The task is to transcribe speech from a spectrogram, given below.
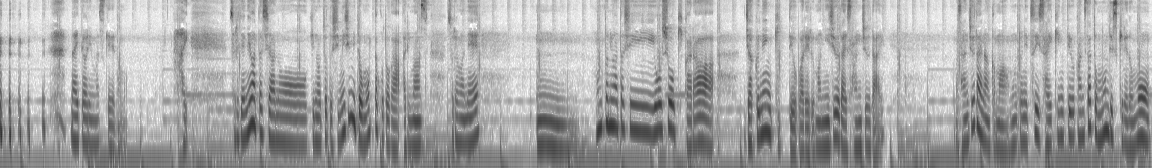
泣いておりますけれども。はい。それでね私あの昨日ちょっとしみじみと思ったことがあります。それはねうん本当に私幼少期から若年期って呼ばれる、まあ、20代30代、まあ、30代なんかまあ本当につい最近っていう感じだと思うんですけれども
